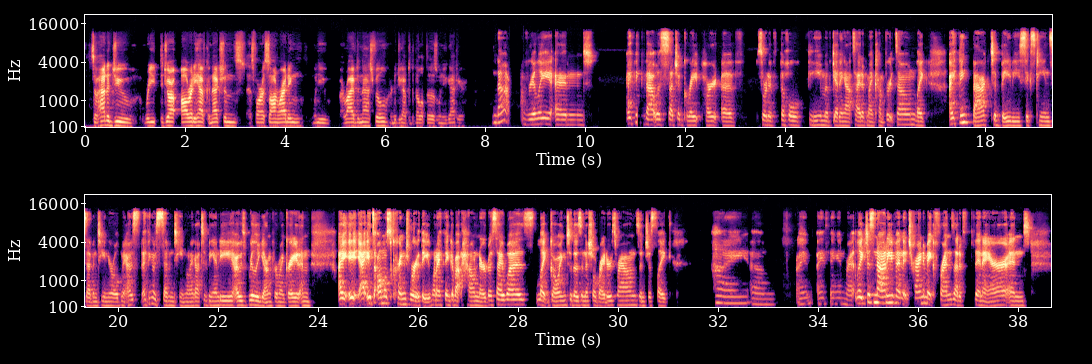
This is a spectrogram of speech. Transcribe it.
So how did you were you did you already have connections as far as songwriting when you arrived in nashville or did you have to develop those when you got here? Not really and I think that was such a great part of sort of the whole theme of getting outside of my comfort zone. Like I think back to baby 16, 17 year old me. I was, I think I was 17 when I got to Vandy. I was really young for my grade. And I, it, it's almost cringeworthy when I think about how nervous I was, like going to those initial writers rounds and just like, hi, um, I, I think in red, like just not even trying to make friends out of thin air. And,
